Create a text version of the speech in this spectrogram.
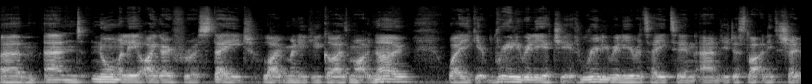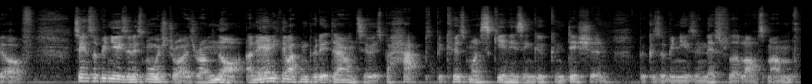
Um, and normally I go through a stage, like many of you guys might know, where you get really, really itchy. It's really, really irritating and you're just like, I need to shave it off. Since I've been using this moisturiser, I'm not. And the only thing I can put it down to is perhaps because my skin is in good condition, because I've been using this for the last month,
